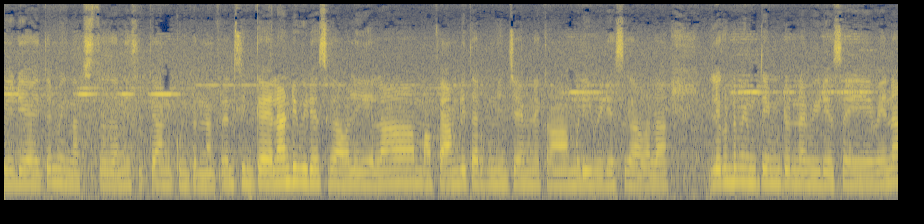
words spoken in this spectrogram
వీడియో అయితే మీకు నచ్చుతుంది అనేసి అయితే అనుకుంటున్నాను ఫ్రెండ్స్ ఇంకా ఎలాంటి వీడియోస్ కావాలి? ఎలా మా ఫ్యామిలీ తరపు నుంచి ఏమైనా కామెడీ వీడియోస్ కావాలా? లేకుంటే మేము తింటున్న వీడియోస్ ఏవైనా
